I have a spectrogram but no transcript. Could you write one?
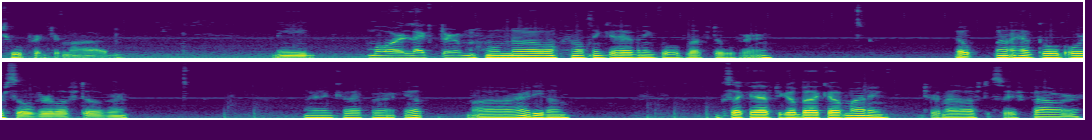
Tool printer mod. Need more electrum. Oh no, I don't think I have any gold left over. Nope, I don't have gold or silver left over. Iron, copper, yep, Alrighty then. Looks like I have to go back out mining. Turn that off to save power.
